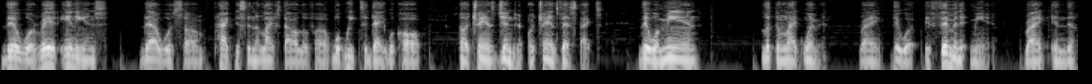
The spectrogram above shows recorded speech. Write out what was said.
there were red Indians that was um, practicing the lifestyle of uh, what we today would call uh, transgender or transvestites. There were men looking like women, right? They were effeminate men, right? In the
